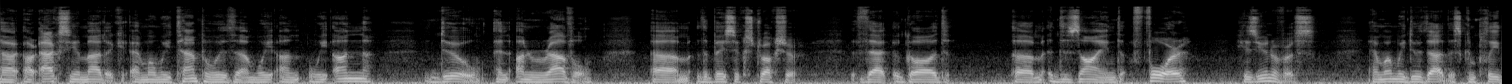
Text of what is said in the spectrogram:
uh, are axiomatic, and when we tamper with them, we un, we undo and unravel um, the basic structure that God um, designed for His universe. And when we do that, there's complete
